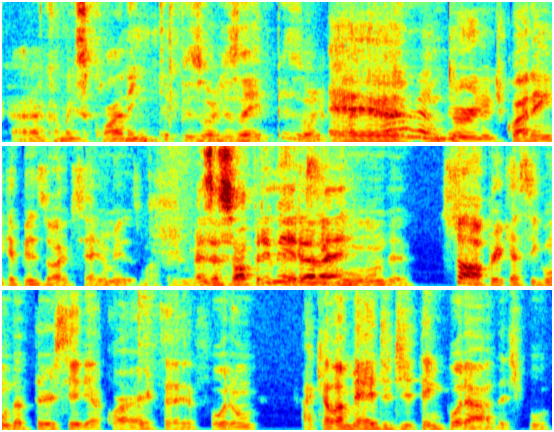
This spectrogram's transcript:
Caraca, mas 40 episódios é episódio É caramba. em torno de 40 episódios, sério mesmo. A primeira. Mas é só a primeira, Porque a né? segunda, só, porque a segunda, a terceira e a quarta eh, foram aquela média de temporada, tipo,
